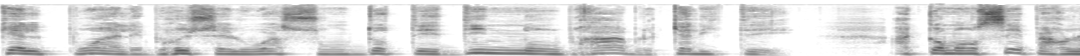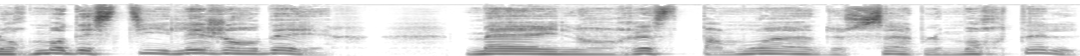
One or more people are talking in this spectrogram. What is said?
quel point les Bruxellois sont dotés d'innombrables qualités, à commencer par leur modestie légendaire. Mais il n'en reste pas moins de simples mortels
